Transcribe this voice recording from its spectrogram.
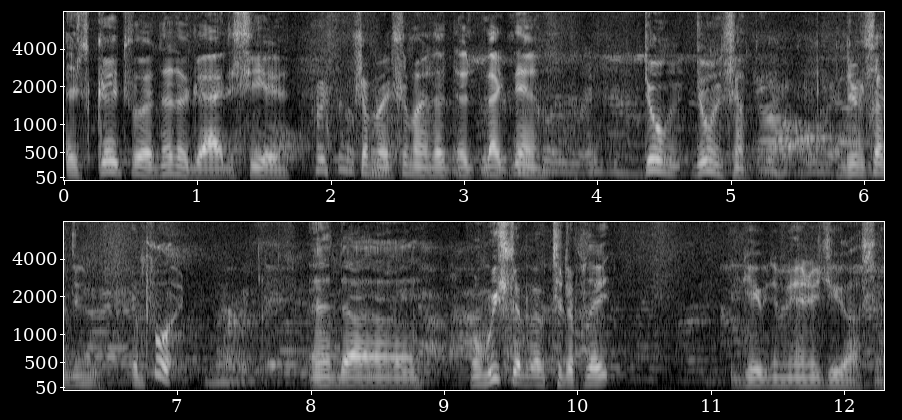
it's good for another guy to see a, somebody, somebody like them doing doing something, doing something important. And uh, when we step up to the plate, it gave them energy also.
